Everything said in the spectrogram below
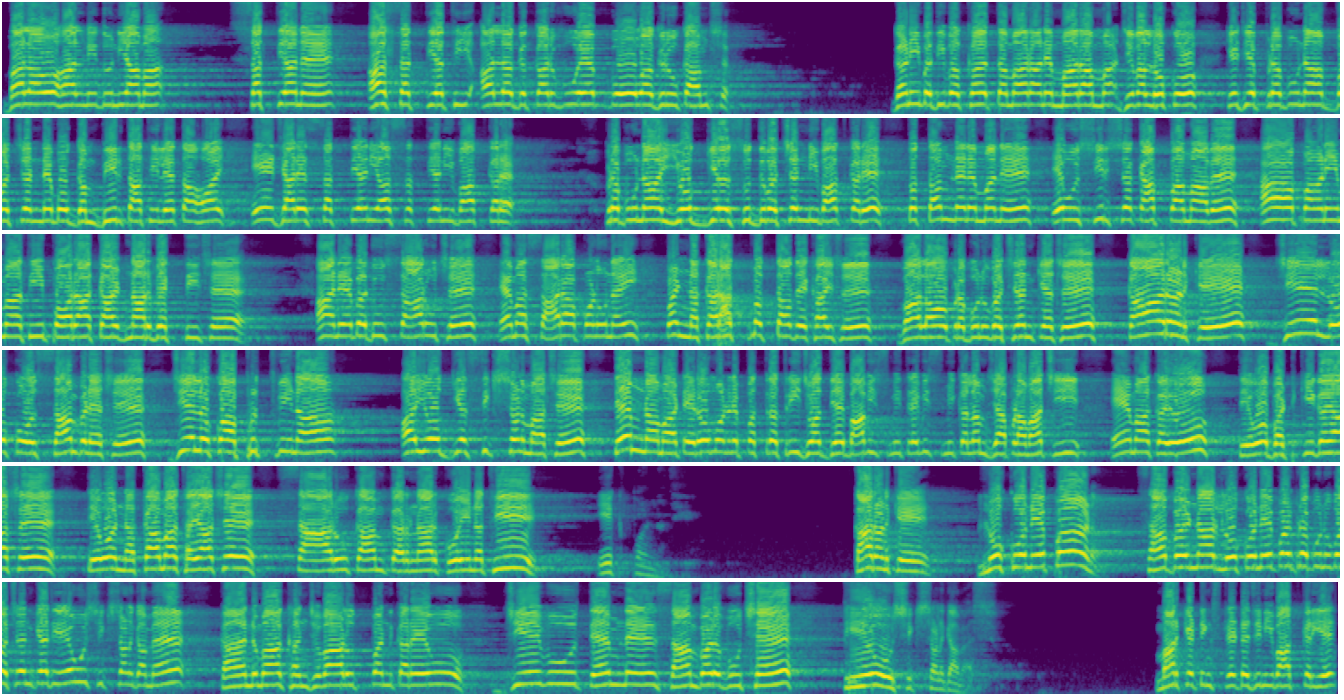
વાલાઓ હાલની દુનિયામાં સત્યને અસત્યથી અલગ કરવું એ બહુ અઘરું કામ છે. ઘણી બધી વખત તમારા અને મારા જેવા લોકો કે જે પ્રભુના વચનને બહુ ગંભીરતાથી લેતા હોય, એ જ્યારે સત્યની અસત્યની વાત કરે, પ્રભુના યોગ્ય શુદ્ધ વચનની વાત કરે, તો તમને ને મને એવું શીર્ષક આપવામાં આવે, આ પાણીમાંથી પોરા કાઢનાર વ્યક્તિ છે. આને બધું સારું છે, એમાં સારાપણું નહીં, પણ નકારાત્મકતા દેખાય છે. વાલાઓ પ્રભુનું વચન કે છે, કારણ કે જે લોકો સાંભળે છે, જે લોકો આ પૃથ્વીના અયોગ્ય શિક્ષણમાં છે, તેમના માટે રોમન અને પત્ર ત્રીજો અધ્યાય બાવીસમી, ત્રેવીસમી કલમ જે આપણા વાંચી, એમાં કહ્યું, તેઓ ભટકી ગયા છે, તેઓ નકામા થયા છે, સારું કામ કરનાર કોઈ નથી. એક પણ નથી. કારણ કે લોકોને પણ, સાંભળનાર લોકોને પણ પ્રભુનું વચન કહે છે, એવું શિક્ષણ ગમે, કાનમાં ખંજવાળ ઉત્પન્ન કરે એવું, જેવું તેમને સાંભળવું છે, તેવું શિક્ષણ ગમે છે. માર્કેટિંગ સ્ટ્રેટેજીની વાત કરીએ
